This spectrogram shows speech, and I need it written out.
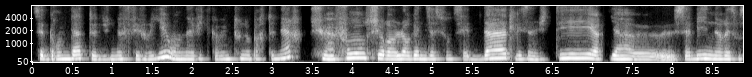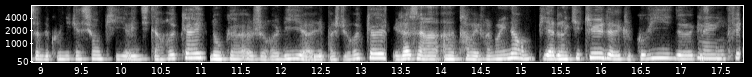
cette grande date du 9 février où on invite quand même tous nos partenaires. Je suis à fond sur l'organisation de cette date, les invités il y a euh, Sabine, responsable de communication, qui euh, édite un recueil. Donc, euh, je relis les pages du recueil. Et là, c'est un, travail vraiment énorme. Puis, il y a de l'inquiétude avec le Covid. Qu'est-ce qu'on fait?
